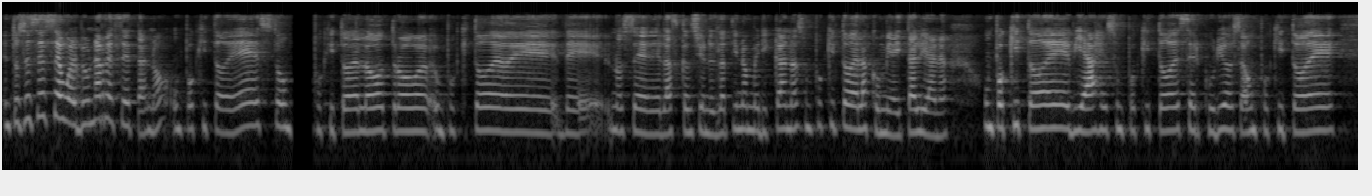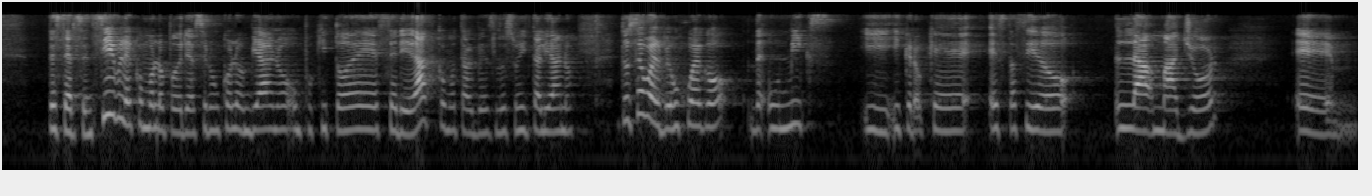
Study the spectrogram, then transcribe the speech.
Entonces se vuelve una receta, ¿no? Un poquito de esto, poquito de lo otro, un poquito de, no sé, de las canciones latinoamericanas, un poquito de la comida italiana, un poquito de viajes, un poquito de ser curiosa, un poquito de, de ser sensible, como lo podría ser un colombiano, un poquito de seriedad, como tal vez lo es un italiano. Entonces se vuelve un juego, de, un mix, y, creo que esta ha sido la mayor, eh,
